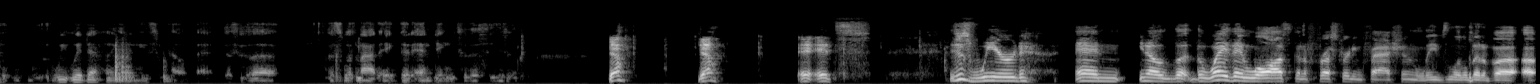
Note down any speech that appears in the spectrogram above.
we, we're definitely going to need some help, man. This is a, this was not a good ending to the season. Yeah, yeah. It, it's it's just weird, and you know the the way they lost in a frustrating fashion leaves a little bit of a, a,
